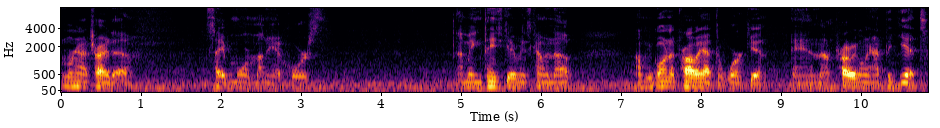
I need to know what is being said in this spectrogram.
we're going to try to save more money, of course. I mean, Thanksgiving is coming up. I'm going to probably have to work it, and I'm probably going to have to get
